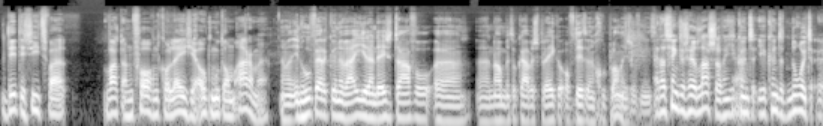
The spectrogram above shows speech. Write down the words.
dit is iets waar, wat een volgend college ook moet omarmen. En in hoeverre kunnen wij hier aan deze tafel eh, eh, nou met elkaar bespreken... of dit een goed plan is of niet? En dat vind ik dus heel lastig, want je, Ja. kunt, je kunt het nooit, eh,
